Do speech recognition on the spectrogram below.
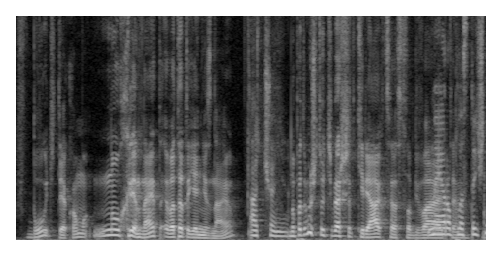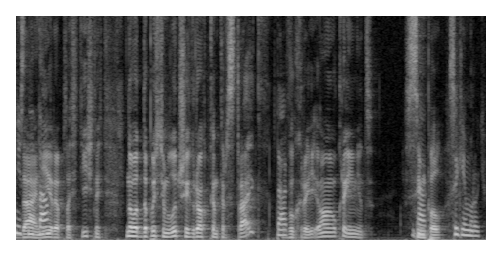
В будь-якому... Ну, хрен знает, вот это я не знаю. А що ні? Ну, потому что у тебя все-таки реакция ослабевает. Нейропластичность Да, не та? нейропластичность. Ну, вот, допустим, лучший игрок Counter-Strike Так. в Украине, он украинец. Так, Simple. Скільки йому років?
